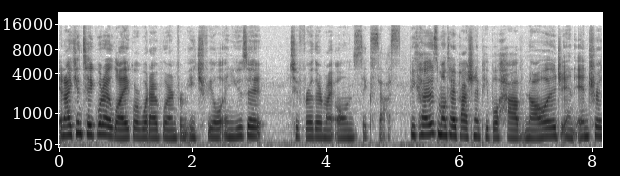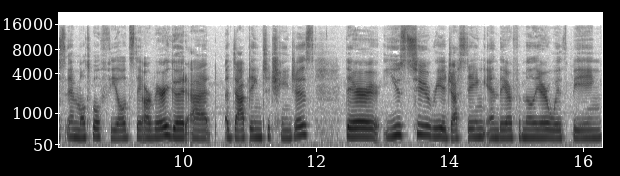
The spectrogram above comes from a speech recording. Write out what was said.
and I can take what I like or what I've learned from each field and use it to further my own success. Because multi passionate people have knowledge and interests in multiple fields, they are very good at adapting to changes. They're used to readjusting and they are familiar with being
